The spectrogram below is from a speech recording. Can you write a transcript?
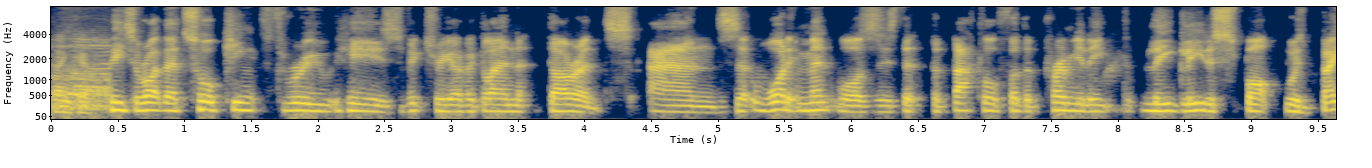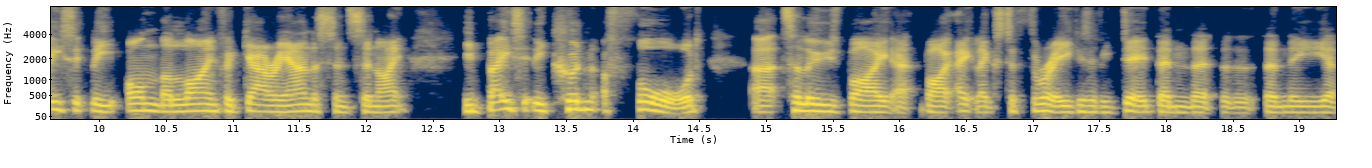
Thank you. Peter, right there, talking through his victory over Glen Durrant, and what it meant was is that the battle for the Premier League league leader spot was basically on the line for Gary Anderson tonight. He basically couldn't afford uh, to lose by uh, by eight legs to three because if he did, then the, the then the uh,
